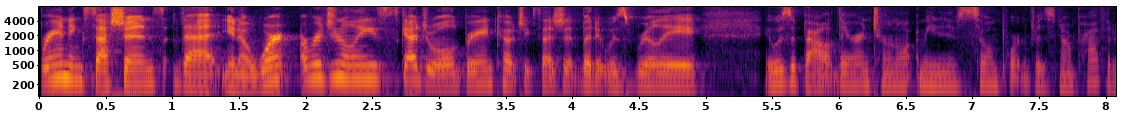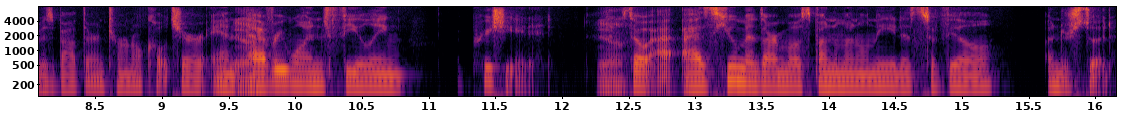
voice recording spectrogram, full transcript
branding sessions that you know weren't originally scheduled brand coaching session but it was really it was about their internal i mean it was so important for this nonprofit it was about their internal culture and Yeah. everyone feeling appreciated yeah, so a- as humans our most fundamental need is to feel understood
